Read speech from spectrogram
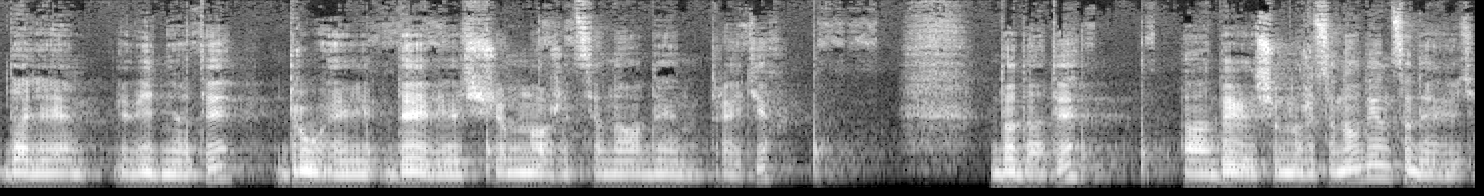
Далі відняти другий 9, що множиться на 1 третіх. Додати. А 9, що множиться на 1, це 9.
